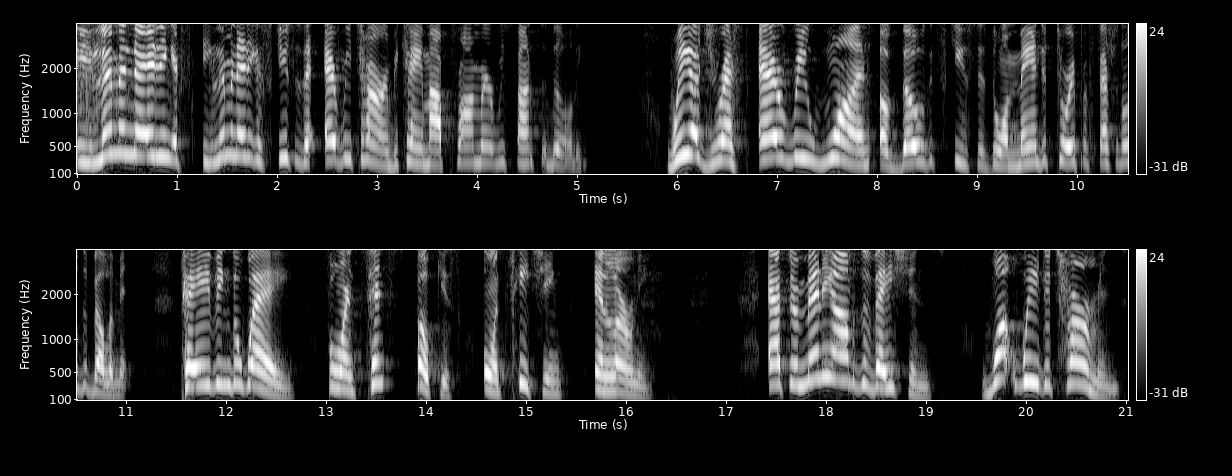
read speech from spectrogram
Eliminating, ex- eliminating excuses at every turn became my primary responsibility. We addressed every one of those excuses during mandatory professional development, paving the way for intense focus on teaching and learning. After many observations, what we determined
